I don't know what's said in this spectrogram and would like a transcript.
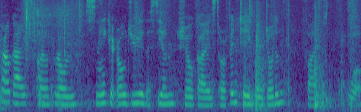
Hello guys, from Sneaker OG, the CM show guys or vintage Air Jordan 5 Wool.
